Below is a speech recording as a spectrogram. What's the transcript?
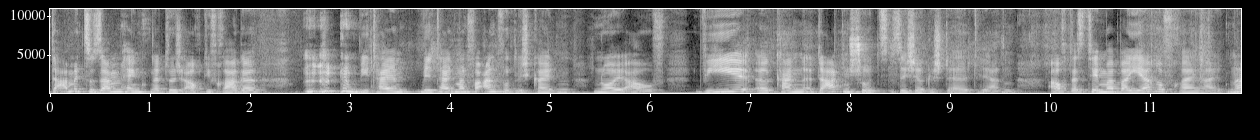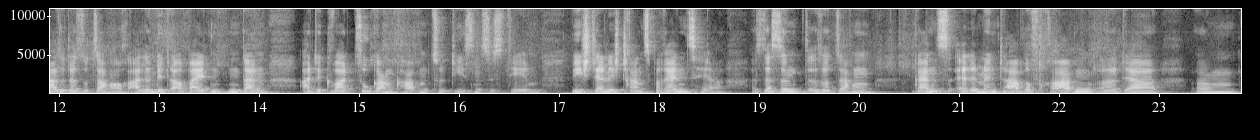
damit zusammenhängt natürlich auch die Frage, wie, teilen, wie teilt man Verantwortlichkeiten neu auf? Wie äh, kann Datenschutz sichergestellt werden? Auch das Thema Barrierefreiheit, ne? also dass sozusagen auch alle Mitarbeitenden dann adäquat Zugang haben zu diesen Systemen. Wie stelle ich Transparenz her? Also das sind sozusagen ganz elementare Fragen äh, der ähm,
